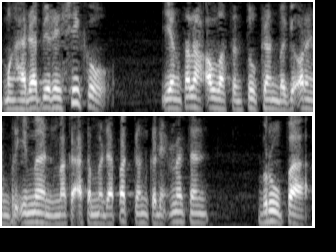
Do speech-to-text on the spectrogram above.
menghadapi resiko yang telah Allah tentukan bagi orang yang beriman. Maka akan mendapatkan kenikmatan berupa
